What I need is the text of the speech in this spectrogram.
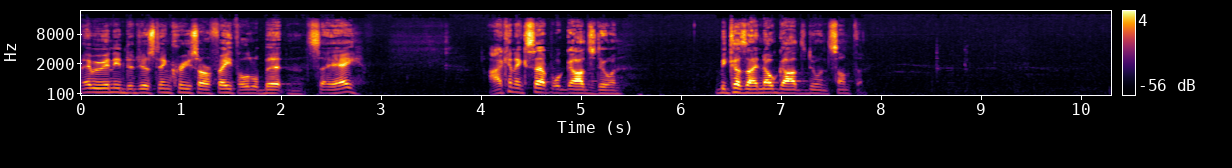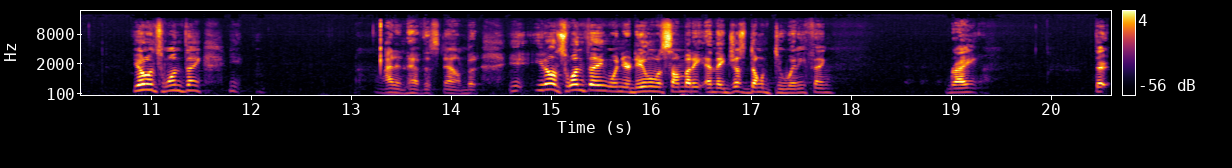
Maybe we need to just increase our faith a little bit and say, hey, I can accept what God's doing because I know God's doing something. You know, it's one thing. I didn't have this down, but you know, it's one thing when you're dealing with somebody and they just don't do anything, right? They're,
